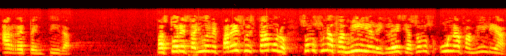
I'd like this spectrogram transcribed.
arrepentida. Pastores, ayúdenme, para eso estamos. Somos una familia en la iglesia, somos una familia.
